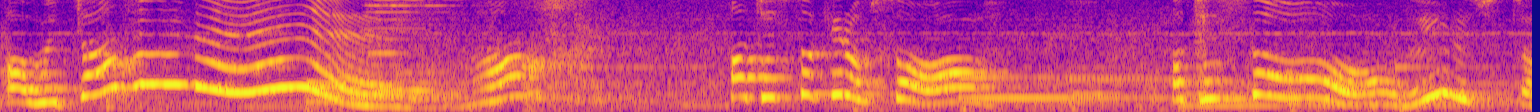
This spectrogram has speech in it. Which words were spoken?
아, 왜 짜증을 내? 아, 아, 됐어. 필요 없어. 아, 됐어. 아, 왜 이래, 진짜.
